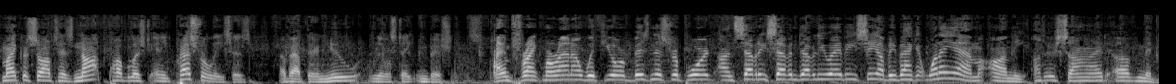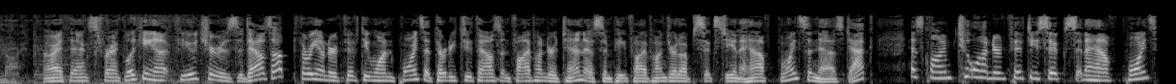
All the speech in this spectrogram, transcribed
Microsoft has not published any press releases about their new real estate ambitions. I'm Frank Morano with your business report on 77 WABC. I'll be back at 1 a.m. on the other side of midnight. All right, thanks, Frank. Looking at futures, the Dow's up 351 points at 32,510. S&P 500 up 60 and a half points. The NASDAQ has climbed 256 and a half points.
